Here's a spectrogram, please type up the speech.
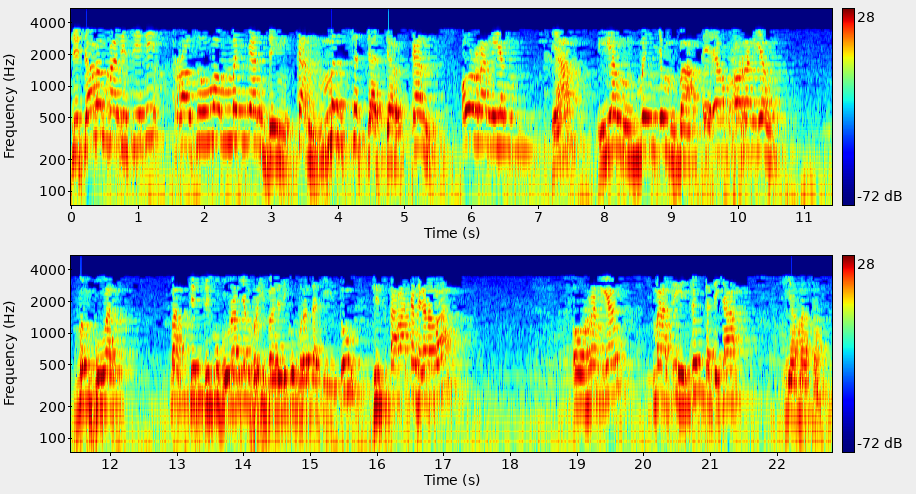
Di dalam hadis ini Rasulullah menyandingkan, mensejajarkan orang yang ya yang menyembah eh, orang yang membuat masjid di kuburan yang beribadah di kuburan tadi itu disetarakan dengan apa? Orang yang masih hidup ketika kiamat datang.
